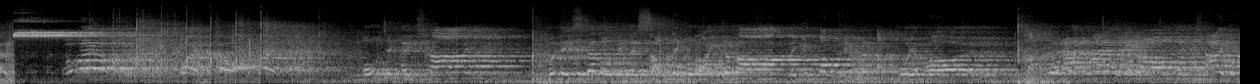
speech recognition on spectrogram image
啊。六。夠啊！唔好淨係猜，佢哋一路淨係守定個位啫嘛，你要不停咁樣突破入去，突破入去之後就不停猜個波。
